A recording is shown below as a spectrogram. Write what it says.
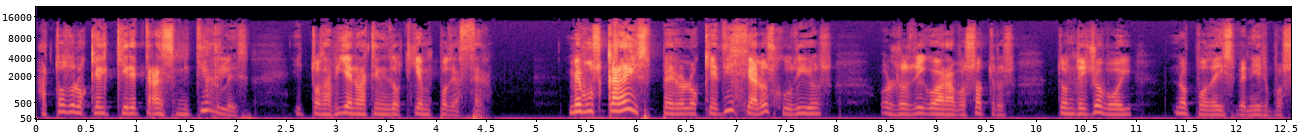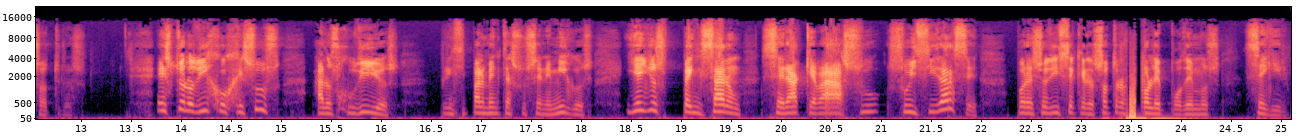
a todo lo que Él quiere transmitirles y todavía no ha tenido tiempo de hacer. Me buscaréis, pero lo que dije a los judíos os lo digo ahora a vosotros, donde yo voy no podéis venir vosotros. Esto lo dijo Jesús a los judíos, principalmente a sus enemigos, y ellos pensaron será que va a suicidarse, por eso dice que nosotros no le podemos seguir.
